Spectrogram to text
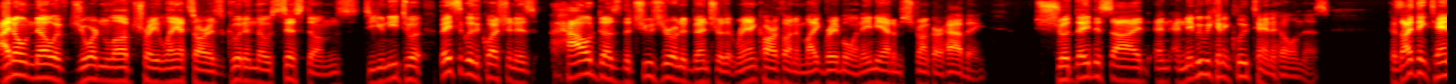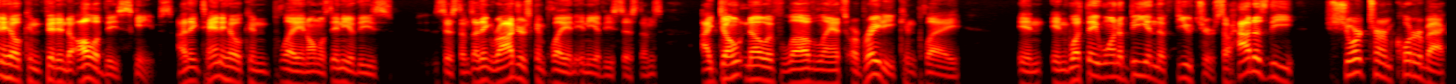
I, don't know if Jordan Love, Trey Lance are as good in those systems. Do you need to? Basically, the question is how does the choose your own adventure that Ran Carthon and Mike Vrabel and Amy Adams Strunk are having, should they decide, and, and maybe we can include Tannehill in this, because I think Tannehill can fit into all of these schemes. I think Tannehill can play in almost any of these systems. I think Rodgers can play in any of these systems. I don't know if Love, Lance, or Brady can play in in what they want to be in the future. So how does the short-term quarterback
